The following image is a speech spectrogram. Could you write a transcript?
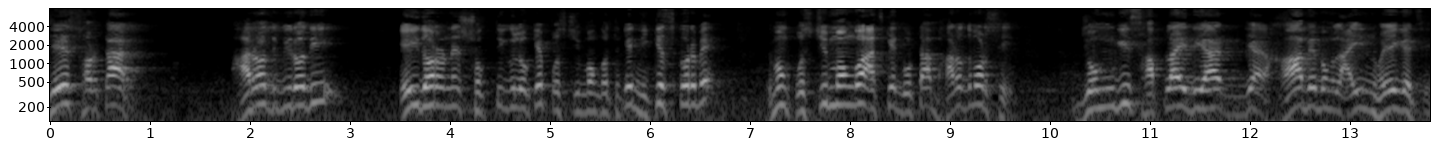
যে সরকার ভারত বিরোধী এই ধরনের শক্তিগুলোকে পশ্চিমবঙ্গ থেকে নিকেশ করবে। এবং পশ্চিমবঙ্গ আজকে গোটা ভারতবর্ষে জঙ্গি সাপ্লাই দেওয়ার যে হাব এবং লাইন হয়ে গেছে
